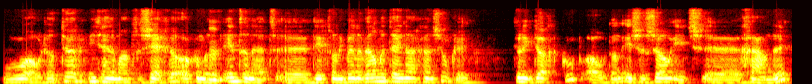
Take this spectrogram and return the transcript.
wow, dat durf ik niet helemaal te zeggen, ook omdat het internet eh, dicht want Ik ben er wel meteen naar gaan zoeken. Toen ik dacht, koep, oh, dan is er zoiets eh, gaande.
